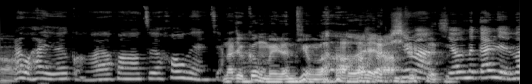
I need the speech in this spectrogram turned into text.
啊哎，，我还以为广告要放到最后面讲，那就更没人听了。对呀是吗？行，那赶紧吧。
